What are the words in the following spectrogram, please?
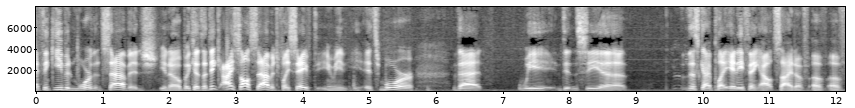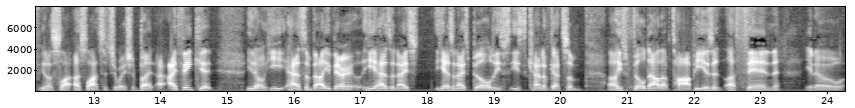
I think even more than Savage, you know, because I think I saw Savage play safety. I mean, it's more that we didn't see a this guy play anything outside of, of, of you know slot, a slot situation. But I, I think it, you know, he has some value there. He has a nice he has a nice build. He's he's kind of got some. Uh, he's filled out up top. He isn't a thin, you know.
